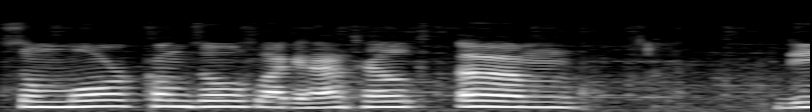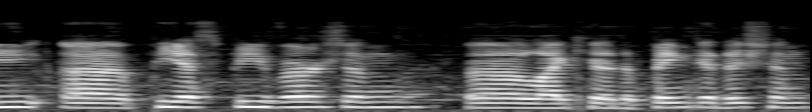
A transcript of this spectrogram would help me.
some more consoles like a handheld. Um, the uh, PSP version, uh, like uh, the pink edition,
